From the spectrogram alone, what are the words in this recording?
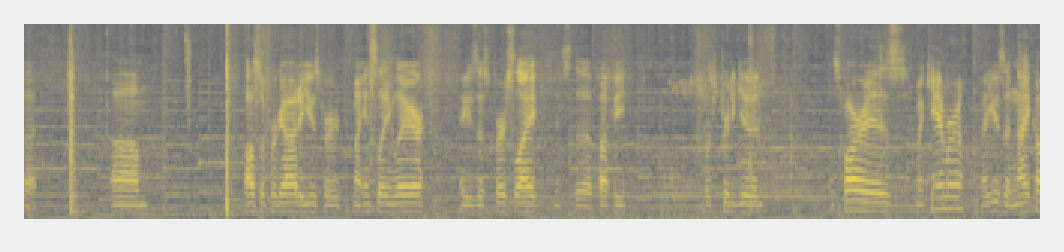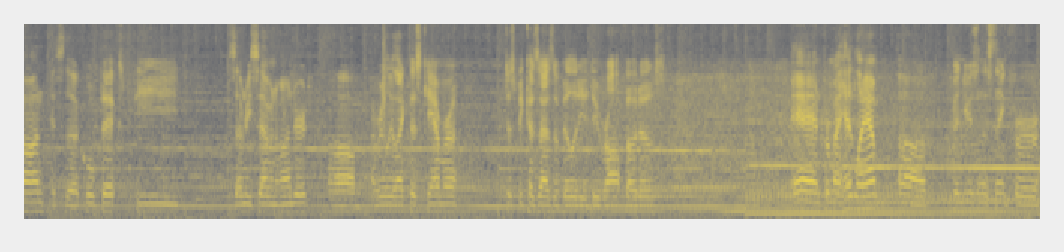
But um, also forgot I use for my insulating layer. I use this First Lite. It's the puffy. Works pretty good. As far as my camera, I use a Nikon. It's the Coolpix P7700. Um, I really like this camera just because it has the ability to do raw photos. And for my headlamp, uh, I've been using this thing for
